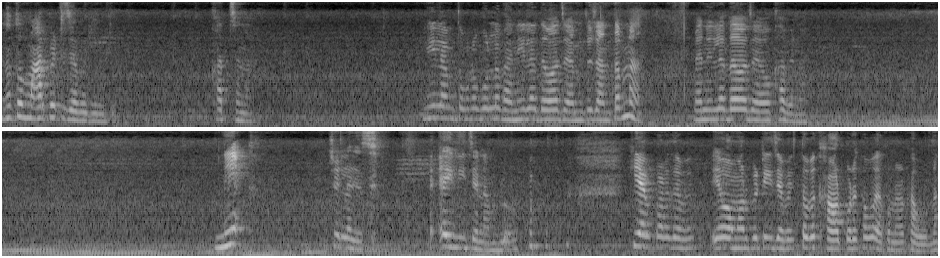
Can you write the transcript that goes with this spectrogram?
না তো মার পেটে যাবে কিন্তু। খাচ্ছে না। নিলাম, তোমরা বলল ভ্যানিলা দেওয়া যায়, আমি তো জানতাম না। ভ্যানিলা দেওয়া যায়, ও খাবে না। নে চলে গেছে। এই নিচে নামলো। কি আর করা যাবে? এও আমার পেটেই যাবে। তবে খাওয়ার পরে খাব, এখন আর খাব না।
